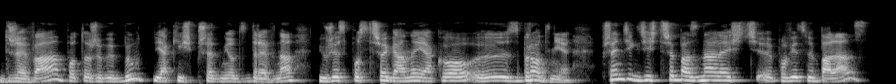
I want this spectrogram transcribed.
drzewa, po to, żeby był jakiś przedmiot z drewna, już jest postrzegane jako y, zbrodnie. Wszędzie gdzieś trzeba znaleźć, y, powiedzmy, balans,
